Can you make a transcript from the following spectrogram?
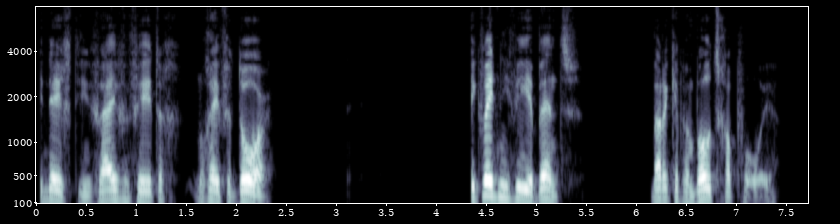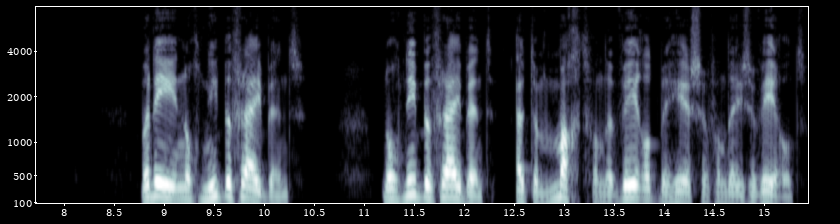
in 1945 nog even door. Ik weet niet wie je bent, maar ik heb een boodschap voor je. Wanneer je nog niet bevrijd bent, nog niet bevrijd bent uit de macht van de wereldbeheerser van deze wereld,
